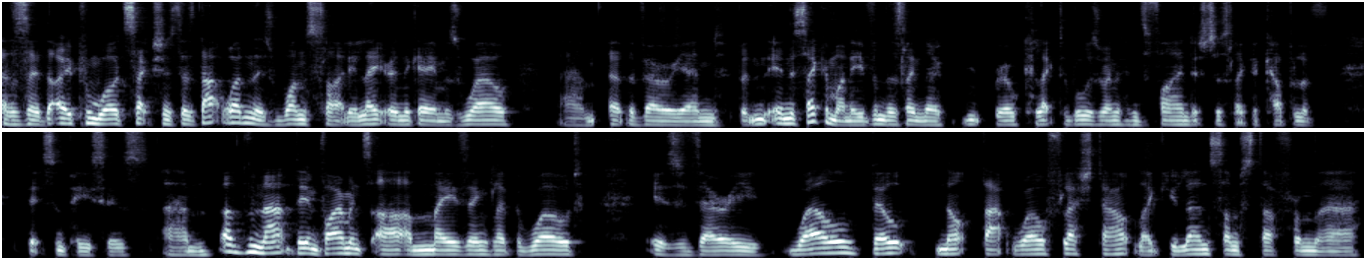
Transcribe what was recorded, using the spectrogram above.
as I say, the open world sections. There's that one. There's one slightly later in the game as well, um, at the very end. But in, the second one, even there's like no real collectibles or anything to find. It's just like a couple of bits and pieces. Um, other than that, the environments are amazing. Like the world is very well built, not that well fleshed out. Like you learn some stuff from there.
